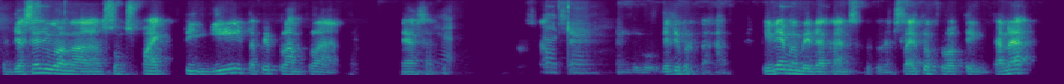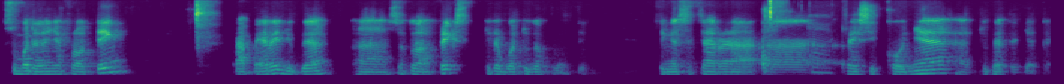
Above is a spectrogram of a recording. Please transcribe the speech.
Adjustnya juga nggak langsung spike tinggi, tapi pelan-pelan ya satu yeah. okay. dulu. Jadi bertahan. Ini yang membedakan sebetulnya. Setelah itu floating, karena sumber dananya floating, KPR juga uh, setelah fix kita buat juga floating, sehingga secara uh, okay. resikonya uh, juga terjaga.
